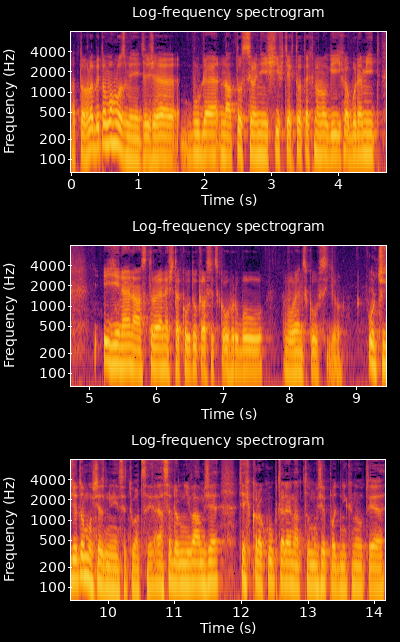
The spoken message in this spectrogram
A tohle by to mohlo změnit, že bude na to silnější v těchto technologiích a bude mít i jiné nástroje než takovou tu klasickou hrubou vojenskou sílu. Určitě to může změnit situaci. Já se domnívám, že těch kroků, které na to může podniknout, je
